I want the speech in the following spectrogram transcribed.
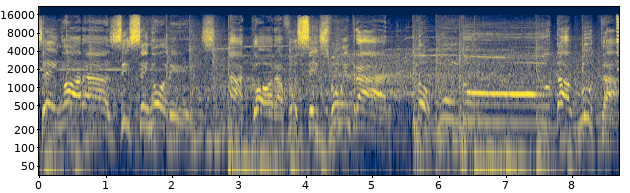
Senhoras e senhores, agora vocês vão entrar no mundo da luta.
